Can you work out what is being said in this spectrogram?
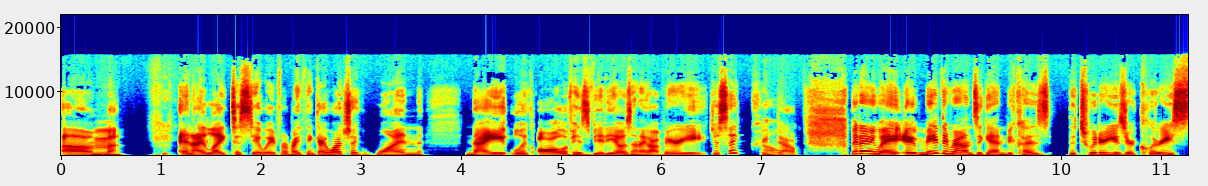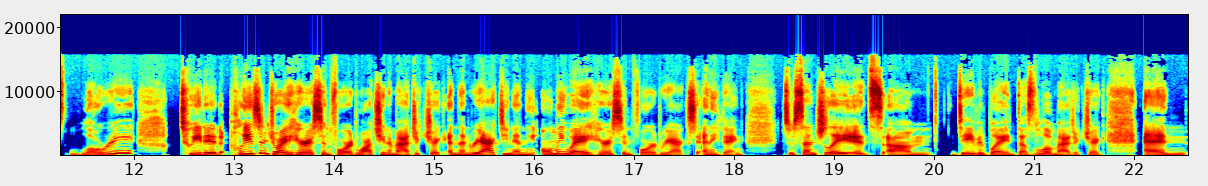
Um, Mhm. And I like to stay away from. I think I watched like one night, like all of his videos, and I got very just like creeped Oh. out. But anyway, it made the rounds again because the Twitter user Clarice Lowry tweeted, Please enjoy Harrison Ford watching a magic trick and then reacting in the only way Harrison Ford reacts to anything. So essentially, it's um, David Blaine does a little magic trick, and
